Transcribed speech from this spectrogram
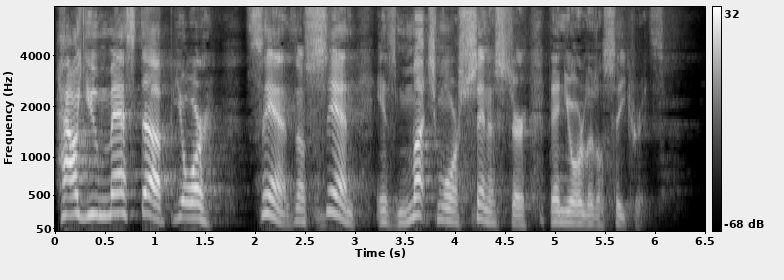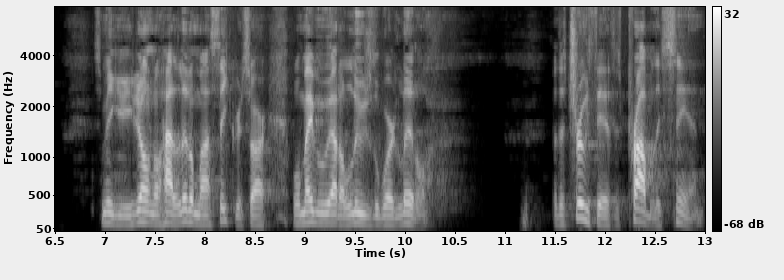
how you messed up your sins. No, sin is much more sinister than your little secrets. Some of you, you don't know how little my secrets are. Well, maybe we ought to lose the word little. But the truth is, it's probably sin.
